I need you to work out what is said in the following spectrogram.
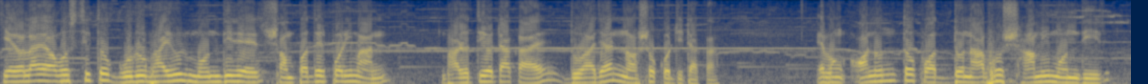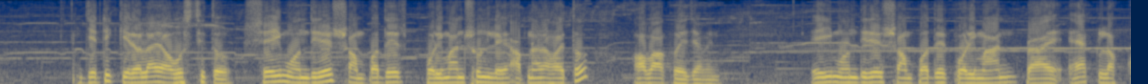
কেরলায় অবস্থিত গুরুভায়ুর মন্দিরের সম্পদের পরিমাণ ভারতীয় টাকায় দু হাজার নশো কোটি টাকা এবং অনন্ত পদ্মনাভ স্বামী মন্দির যেটি কেরলায় অবস্থিত, সেই মন্দিরের সম্পদের পরিমাণ শুনলে আপনারা হয়তো অবাক হয়ে যাবেন। এই মন্দিরের সম্পদের পরিমাণ প্রায় এক লক্ষ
